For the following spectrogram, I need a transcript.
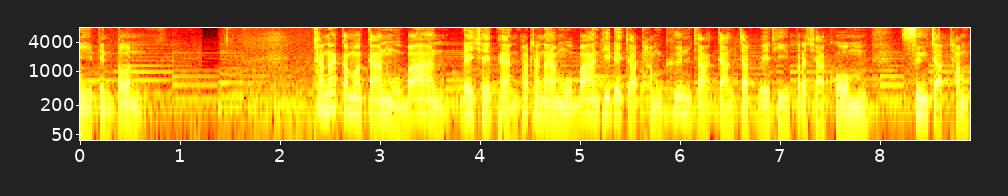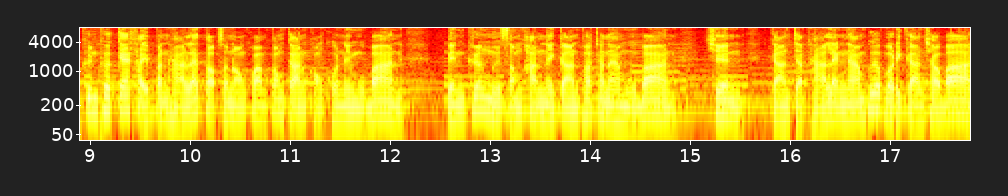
ณีเป็นต้น คณะกรรมการหมู่บ้านได้ใช้แผนพัฒนาหมู่บ้านที่ได้จัดทำขึ้นจากการจัดเวทีประชาคม ซึ่งจัดทำขึ้นเพื่อแก้ไขปัญหาและตอบสนองความต้องการของคนในหมู่บ้าน เป็นเครื่องมือสำคัญในการพัฒนาหมู่บ้าน เช่น การจัดหาแหล่งน้ำเพื่อบริการชาวบ้าน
